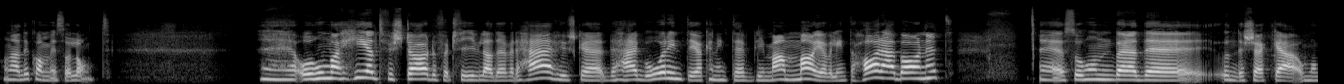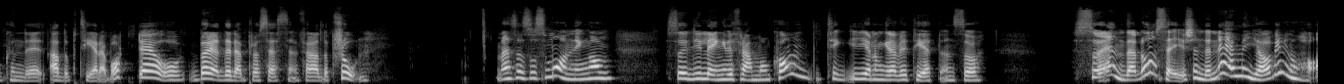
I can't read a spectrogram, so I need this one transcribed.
Hon hade kommit så långt. Eh, och hon var helt förstörd och förtvivlad över det här. Hur ska, det här går inte, jag kan inte bli mamma och jag vill inte ha det här barnet. Eh, så hon började undersöka om hon kunde adoptera bort det och började den processen för adoption. Men sen så småningom, så ju längre fram hon kom till, genom graviditeten så, så ändrade hon sig och kände nej men jag vill nog ha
